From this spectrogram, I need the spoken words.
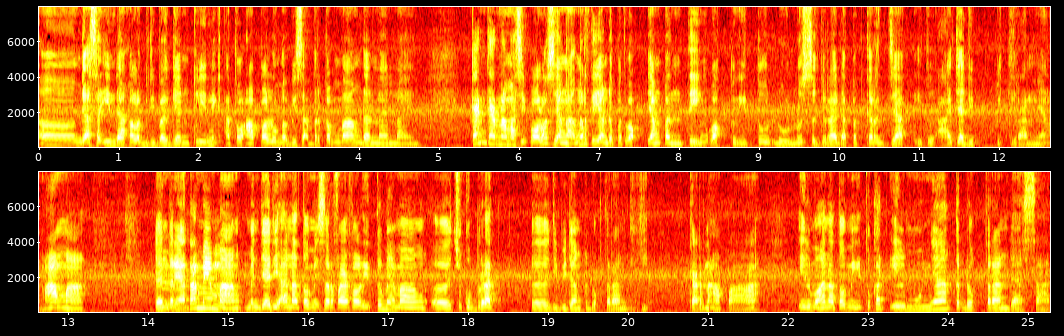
eh, nggak uh, seindah kalau di bagian klinik atau apa lo nggak bisa berkembang dan lain-lain kan karena masih polos ya nggak ngerti yang dapat yang penting waktu itu lulus segera dapat kerja itu aja di pikirannya mama dan hmm. ternyata memang menjadi anatomi survival itu memang uh, cukup berat uh, di bidang kedokteran gigi karena apa ilmu anatomi itu kan ilmunya kedokteran dasar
